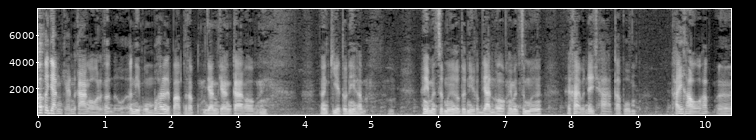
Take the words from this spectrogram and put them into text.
ถ้าก็ยันแขนกลางออกนะครับ อันนี้ผมพ่ได้ปรับนะครับ ยันแขนกลางออกนี่สังเกตตัวนี้ครับ ให้มันเสมอกับตัวนี้ครับยันออกให้มันเสมอคล้ายๆมันได้ฉากครับผม ไทยเขาครับ เออ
